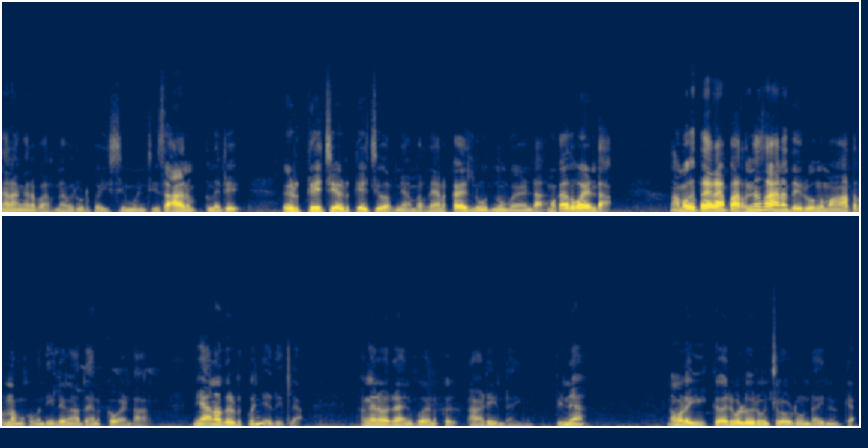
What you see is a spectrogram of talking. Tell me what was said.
ഞാൻ അങ്ങനെ പറഞ്ഞു അവരോട് പൈസയും മേടിച്ച് ഈ സാധനം എന്നിട്ട് എടുക്കേച്ച് എടുക്കേച്ച് പറഞ്ഞു. ഞാൻ പറഞ്ഞു എനക്കതിൽ ഒന്നും വേണ്ട. നമുക്കത് വേണ്ട. നമുക്ക് തരാൻ പറഞ്ഞ സാധനം തരുമെങ്കിൽ മാത്രം നമുക്ക് മതി. ഇല്ലെങ്കിൽ അത് എനിക്ക് വേണ്ട ഇനി ഞാനത് എടുക്കുകയും ചെയ്തില്ല. അങ്ങനെ ഒരു അനുഭവം എനിക്ക് ആടെ ഉണ്ടായിന്. പിന്നെ നമ്മൾ ഈ കരുവള്ളൂർ മുച്ചിലോട്ടും ഉണ്ടായിന് വയ്ക്കാം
